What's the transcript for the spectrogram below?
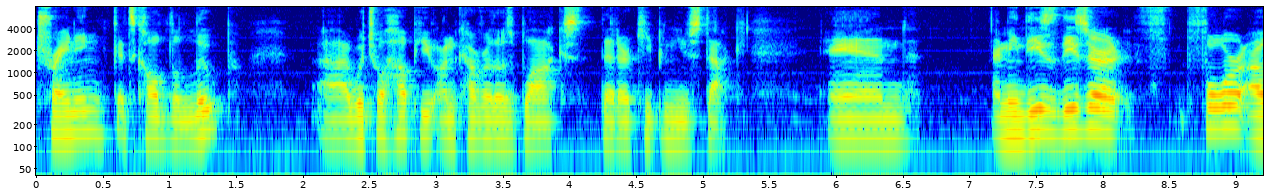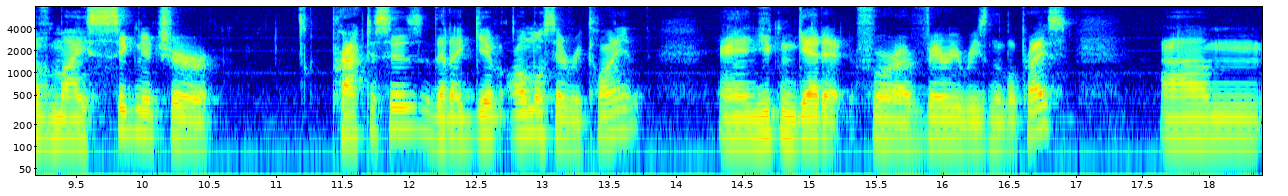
training it's called the loop uh, which will help you uncover those blocks that are keeping you stuck and i mean these these are four of my signature practices that i give almost every client and you can get it for a very reasonable price um,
